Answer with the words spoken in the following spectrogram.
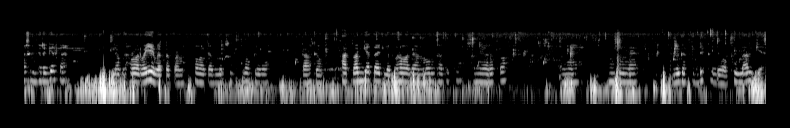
આપણે અમારા માસી ઘરે ગયા હતા એટલે આપણે સવાર વહી આવ્યા હતા પણ સવાર કાંઈ બ્લોક શૂટ ન કર્યો કારણ કે સાત વાગ્યા હતા એટલે ભણવા જવાનું મોડું થતું હતું શનિવાર હતો અને હું તમને જગત દેખાડી દેવા ફૂલ આવી ગયા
